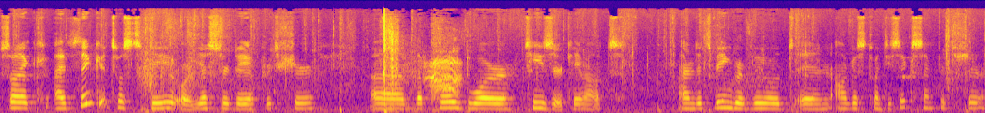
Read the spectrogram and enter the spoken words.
So like, I think it was today or yesterday, I'm pretty sure, uh, the Cold War teaser came out. And it's being revealed in August 26th, I'm pretty sure.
